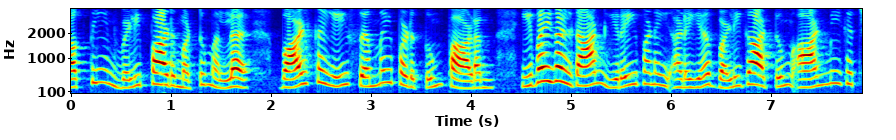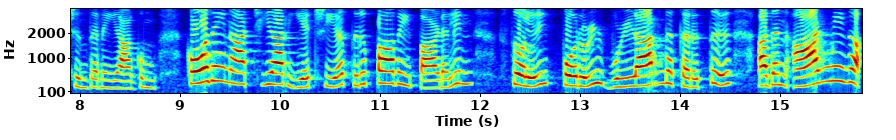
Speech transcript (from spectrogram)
பக்தியின் வெளிப்பாடு மட்டுமல்ல வாழ்க்கையை செம்மைப்படுத்தும் பாடம். இவைகள்தான் இறைவனை அடைய வழிகாட்டும் ஆன்மீக சிந்தனையாகும். கோதை நாச்சியார் இயற்றிய திருப்பாவை பாடலின் சொல் பொருள் உள்ளார்ந்த கருத்து அதன் ஆன்மீக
